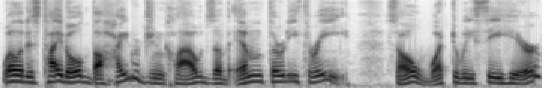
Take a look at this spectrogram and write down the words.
well, it is titled The Hydrogen Clouds of M33. So what do we see here?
